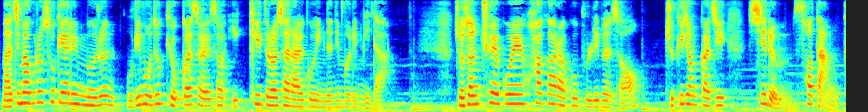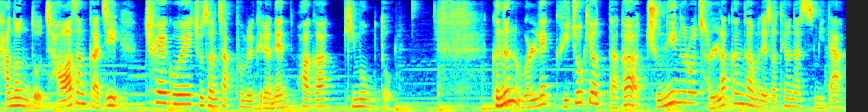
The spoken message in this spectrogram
마지막으로 소개할 인물은 우리 모두 교과서에서 익히 들어 잘 알고 있는 인물입니다. 조선 최고의 화가라고 불리면서 죽기 전까지 씨름, 서당, 단원도, 자화상까지 최고의 조선 작품을 그려낸 화가 김홍도. 그는 원래 귀족이었다가 중인으로 전락한 가문에서 태어났습니다.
